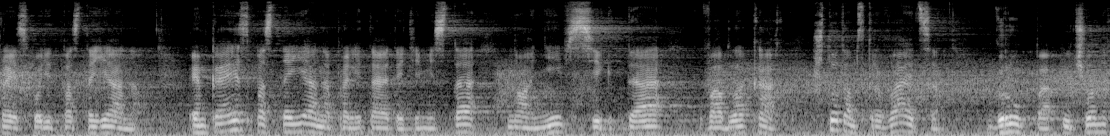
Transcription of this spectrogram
происходит постоянно. МКС постоянно пролетает эти места, но они всегда в облаках. Что там скрывается, группа ученых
